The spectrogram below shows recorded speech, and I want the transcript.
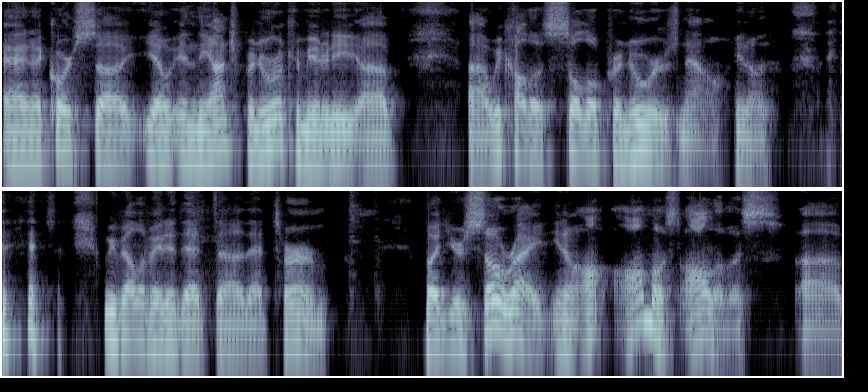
And of course, uh, you know, in the entrepreneurial community, uh, uh, we call those solopreneurs now. You know, we've elevated that uh, that term. But you're so right. You know, al- almost all of us, uh,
